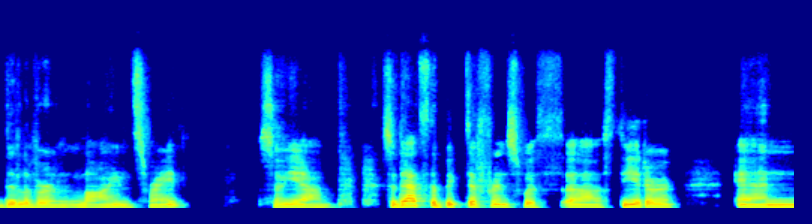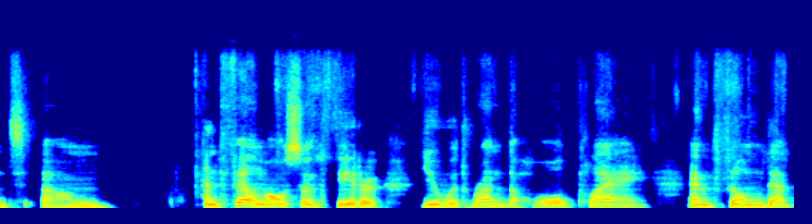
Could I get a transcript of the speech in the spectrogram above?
delivering lines, right? So yeah, so that's the big difference with uh, theater and um, and film. Also in theater, you would run the whole play, and film that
